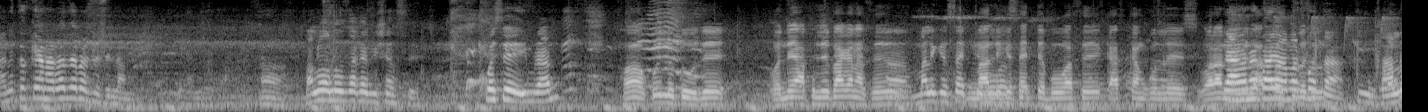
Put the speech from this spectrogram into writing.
আমি তো কেনাডা যাবার চেয়েছিলাম হ্যাঁ ভালো ভালো জায়গায় বিষয় আছে। কইছে ইমরান? হ্যাঁ কইলো তো যে ওনে আপেলের বাগান আছে হ্যাঁ, মালিকের সাইড মালিকের চারটে বউ আছে কাজ কাম করলে ওরা ভাই রাস্তা আমার কথা ভালো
